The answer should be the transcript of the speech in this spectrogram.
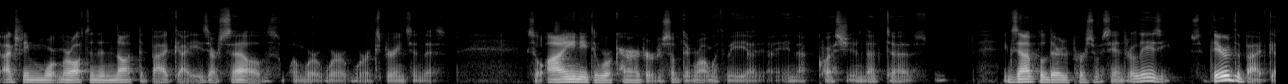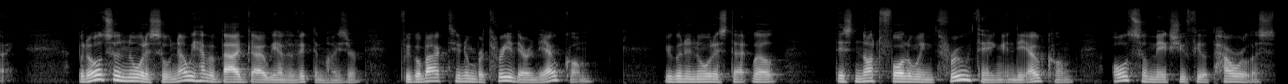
actually more, more often than not the bad guy is ourselves when we're, we're, we're experiencing this. So I need to work harder. There's something wrong with me uh, in that question. That uh, example there, the person was saying they're lazy. So they're the bad guy. But also notice, so now we have a bad guy, we have a victimizer. If we go back to number three there in the outcome, you're going to notice that, well, this not following through thing in the outcome also makes you feel powerless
